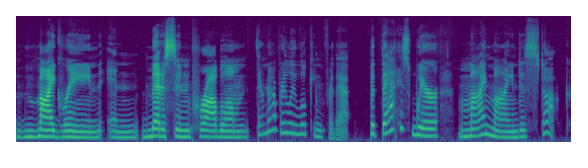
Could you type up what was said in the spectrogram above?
migraine and medicine problem. They're not really looking for that. But that is where my mind is stuck.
